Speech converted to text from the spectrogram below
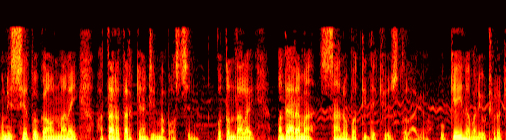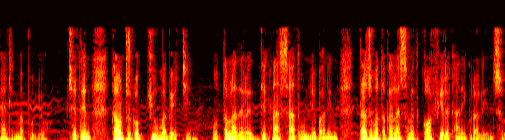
उनी सेतो गाउनमा नै हतार हतार क्यान्टिनमा बस्छिन्। उत्तमदालाई अँध्यारामा सानो बत्ती देखियो जस्तो लाग्यो। ऊ केही नभनी उठेर क्यान्टिनमा पुग्यो। चेतेन काउन्टरको क्यूमा भेटिन्। उत्तमदालाई देख्न साथ उनले भनिन् दाजु म तपाईँलाई समेत कफी र खानेकुरा लिन्छु।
